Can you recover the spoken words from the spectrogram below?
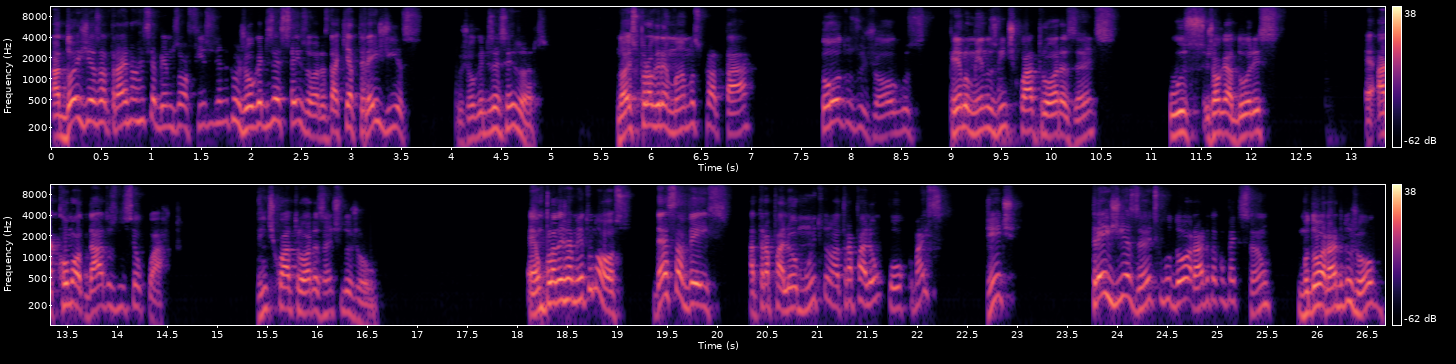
Há dois dias atrás, nós recebemos o ofício dizendo que o jogo é 16 horas. Daqui a três dias, o jogo é 16 horas. Nós programamos para estar tá todos os jogos, pelo menos 24 horas antes, os jogadores é, acomodados no seu quarto. 24 horas antes do jogo. É um planejamento nosso. Dessa vez, atrapalhou muito, não atrapalhou um pouco, mas, gente, três dias antes mudou o horário da competição, mudou o horário do jogo.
